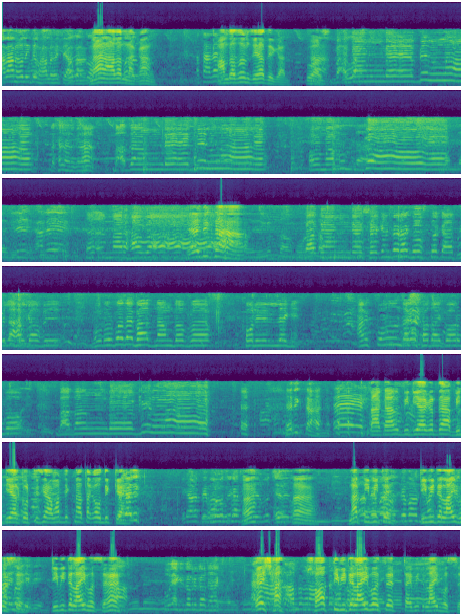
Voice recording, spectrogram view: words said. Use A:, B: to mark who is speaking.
A: আদান হলেই তো ভালো হইতে
B: না না আদান না গান আমরা যখন জেহাদের গান ওয়াজ
A: এই
C: সেকেন্ড কথা গোস্ত কাপ বিলা হালকাফি ভুনুর পদে ভাত নাম দফে খলিল লেগে। আমি কোন জায়গায় সদাই করব?
A: না
B: টাকা আমি বিডিআর করতে বিডিআর করতেছি আমার দিক না টাকা ওদিক কে? হ্যাঁ? হ্যাঁ? না টিভিতে টিভিতে লাইভ হচ্ছে। টিভিতে লাইভ হচ্ছে হ্যাঁ। এই সব টিভিতে লাইভ হচ্ছে টিভিতে লাইভ হচ্ছে।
